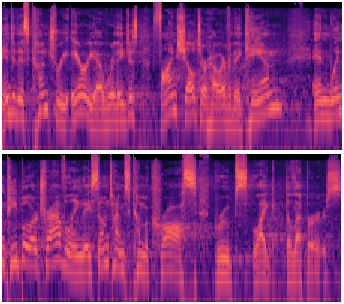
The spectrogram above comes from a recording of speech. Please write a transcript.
into this country area where they just find shelter however they can. And when people are traveling, they sometimes come across groups like the lepers.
